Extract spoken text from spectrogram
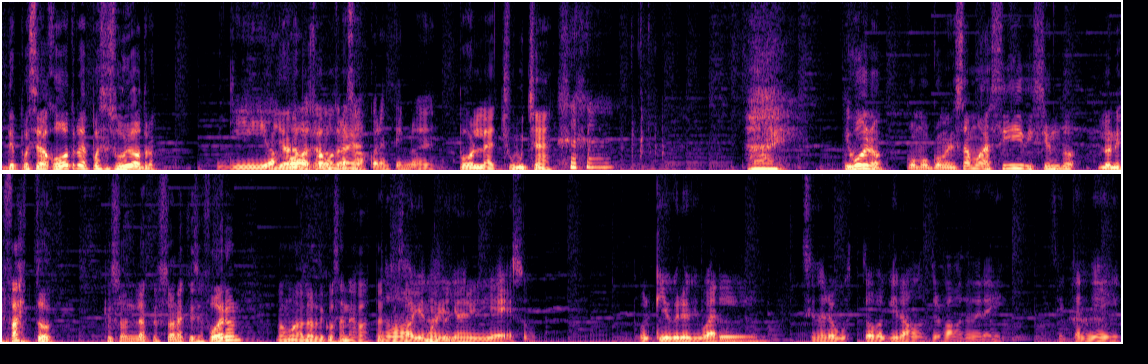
Después se bajó otro, después se subió otro. Y, ahora otro, bajamos otra vez. somos 49. Por la chucha. Ay. Y bueno, como comenzamos así diciendo lo nefasto que son las personas que se fueron, vamos a hablar de cosas nefastas. No, cosas yo no, yo no diría eso. Porque yo creo que igual, si no les gustó, ¿para qué los vamos, los vamos a tener ahí? Si están ni ahí,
